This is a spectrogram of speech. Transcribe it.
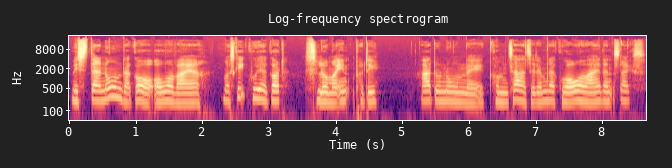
Hvis der er nogen, der går og overvejer, måske kunne jeg godt slå mig ind på det. Har du nogle øh, kommentarer til dem, der kunne overveje den slags?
